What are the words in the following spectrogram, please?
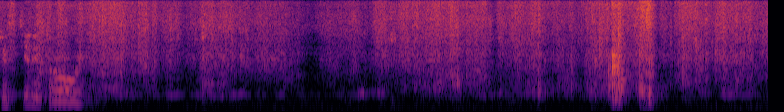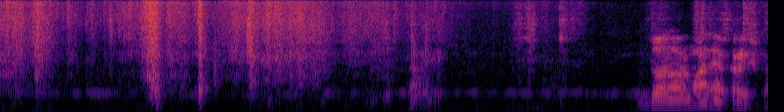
6-литровый. Так. Да, нормальная крышка.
